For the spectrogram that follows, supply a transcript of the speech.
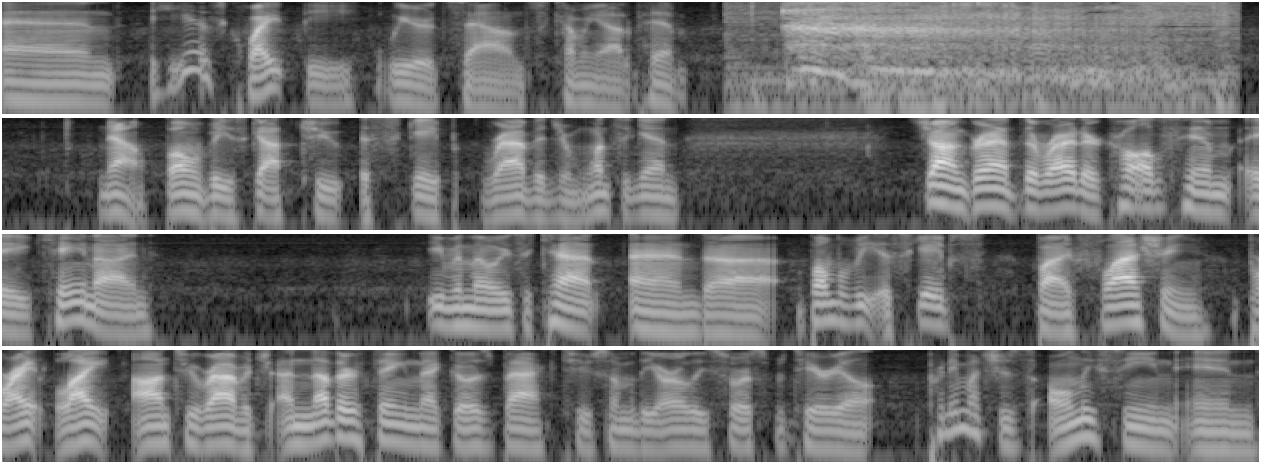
and he has quite the weird sounds coming out of him. Now, Bumblebee's got to escape Ravage, and once again, John Grant, the writer, calls him a canine, even though he's a cat, and uh, Bumblebee escapes by flashing bright light onto Ravage. Another thing that goes back to some of the early source material, pretty much is only seen in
